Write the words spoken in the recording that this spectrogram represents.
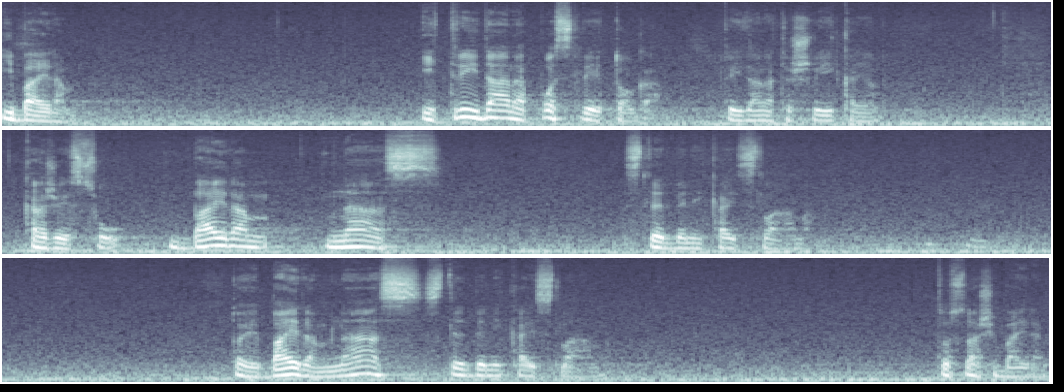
i Bajram. I tri dana poslije toga, tri dana Tešrika, jel? Kaže, su Bajram nas sledbenika Islama. To je Bajram nas sledbenika Islama. To su naši Bajrami.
